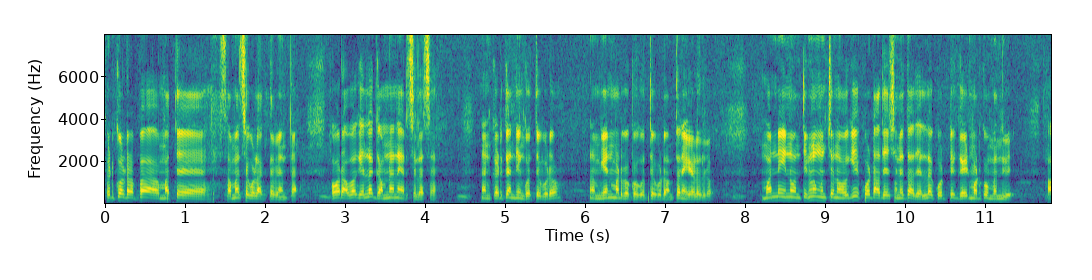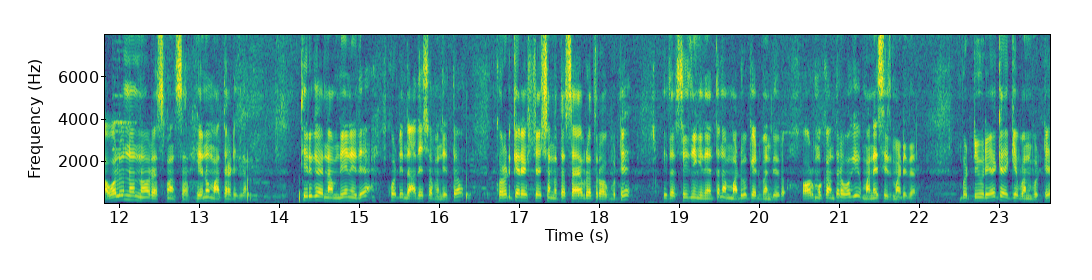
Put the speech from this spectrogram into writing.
ಕಟ್ಕೊಳ್ರಪ್ಪ, ಮತ್ತೆ ಸಮಸ್ಯೆಗಳಾಗ್ತವೆ ಅಂತ. ಅವ್ರು ಅವಾಗೆಲ್ಲ ಗಮನನೇ ಇರ್ಸಿಲ್ಲ ಸರ್. ನಾನು ಕಟ್ಕೊಂತೀನಿ, ಗೊತ್ತೇ ಬಿಡು. ನಮ್ಗೇನು ಮಾಡಬೇಕು ಗೊತ್ತೇ ಬಿಡು ಅಂತಲೇ ಹೇಳಿದ್ರು. ಮೊನ್ನೆ ಇನ್ನೊಂದು ತಿಂಗಳು ಮುಂಚೆನೇ ಹೋಗಿ ಕೋರ್ಟ್ ಆದೇಶ ಇತ್ತು, ಅದೆಲ್ಲ ಕೊಟ್ಟು ಗೈಡ್ ಮಾಡ್ಕೊಂಡು ಬಂದ್ವಿ. ಅವಳು ನೋ ರೆಸ್ಪಾನ್ಸ್ ಸರ್, ಏನೂ ಮಾತಾಡಿಲ್ಲ. ತಿರ್ಗಿ ನಮ್ದೇನಿದೆ ಕೋರ್ಟಿಂದ ಆದೇಶ ಬಂದಿತ್ತು. ಕೊರಡ್ಕೆರೆ ಸ್ಟೇಷನ್ ಹತ್ರ ಸಾಹೇಬ್ರ ಹತ್ರ ಹೋಗ್ಬಿಟ್ಟು ಈ ಥರ ಸೀಸಿಂಗ್ ಇದೆ ಅಂತ ನಮ್ಮ ಅಡ್ವೊಕೇಟ್ ಬಂದಿದ್ರು. ಅವ್ರ ಮುಖಾಂತರ ಹೋಗಿ ಮನೆ ಸೀಸ್ ಮಾಡಿದ್ದಾರೆ. ಬಟ್ ಇವ್ರು ಏಕೈಕೆ ಬಂದ್ಬಿಟ್ಟು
